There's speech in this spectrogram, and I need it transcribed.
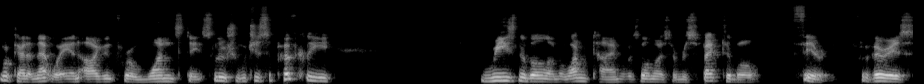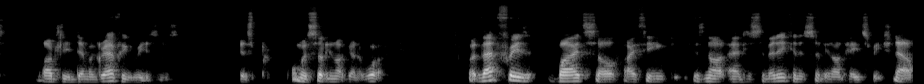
looked at in that way, an argument for a one-state solution, which is a perfectly reasonable and at one time was almost a respectable theory for various largely demographic reasons It's almost certainly not going to work. But that phrase by itself, I think, is not anti Semitic and it's certainly not hate speech. Now,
